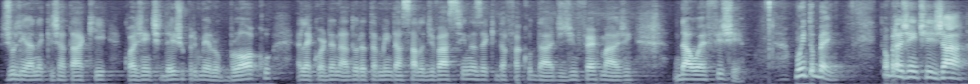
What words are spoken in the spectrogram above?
Juliana, que já está aqui com a gente desde o primeiro bloco. Ela é coordenadora também da sala de vacinas aqui da Faculdade de Enfermagem da UFG. Muito bem. Então, para a gente já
